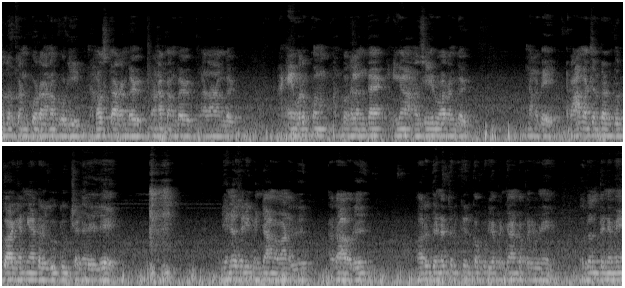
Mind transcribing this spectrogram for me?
முதற்கண்கூறான கோடி நமஸ்காரங்கள் வணக்கங்கள் நலனங்கள் அனைவருக்கும் அன்பு கலந்த இனிய ஆசீர்வாதங்கள். நமது ராமச்சந்திரன் துர்காஜன் என்ற யூடியூப் சேனலிலே தினசரி பஞ்சாங்கமானது. அதாவது மறு தினத்திற்கு இருக்கக்கூடிய பஞ்சாங்க பதிவினை முதல் தினமே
